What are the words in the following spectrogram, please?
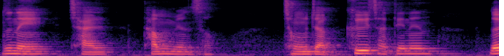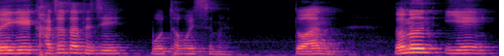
눈에 잘 담으면서 정작 그 잣대는 너에게 가져다 대지 못하고 있음을. 또한 너는 이에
